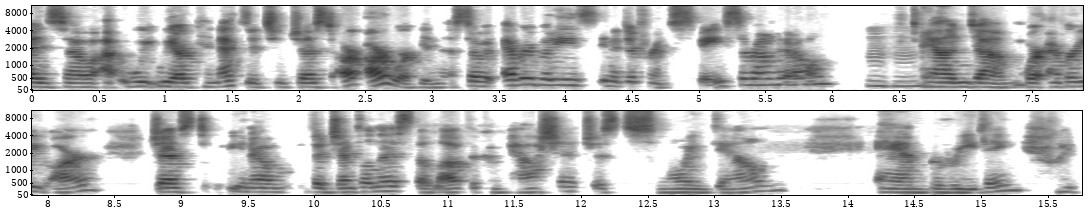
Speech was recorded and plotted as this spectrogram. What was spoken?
And so uh, we, we are connected to just our, our work in this. So everybody's in a different space around it all. Mm-hmm. and um, wherever you are just you know the gentleness the love the compassion just slowing down and breathing like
